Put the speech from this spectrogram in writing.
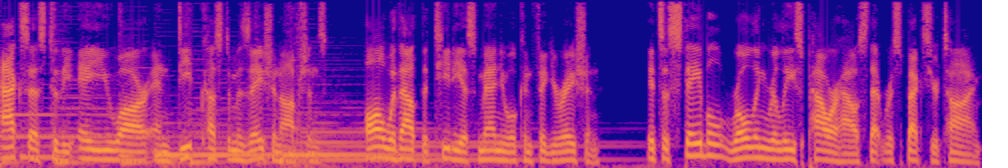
access to the AUR and deep customization options, all without the tedious manual configuration. It's a stable, rolling release powerhouse that respects your time.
